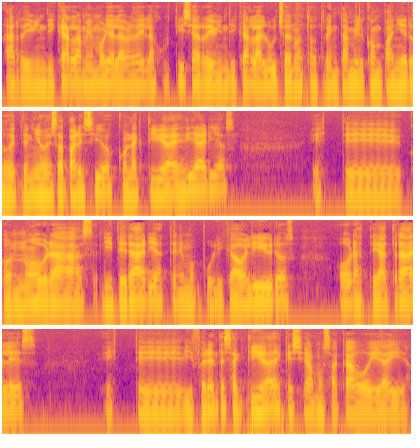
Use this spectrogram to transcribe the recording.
a reivindicar la memoria, la verdad y la justicia, a reivindicar la lucha de nuestros 30.000 compañeros detenidos desaparecidos con actividades diarias, este, con obras literarias, tenemos publicado libros, obras teatrales, este, diferentes actividades que llevamos a cabo día a día.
